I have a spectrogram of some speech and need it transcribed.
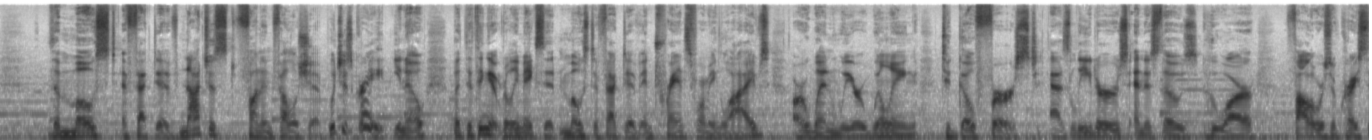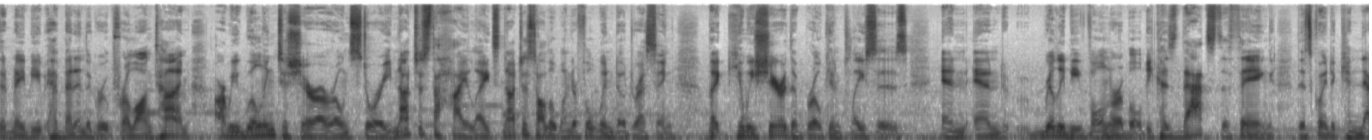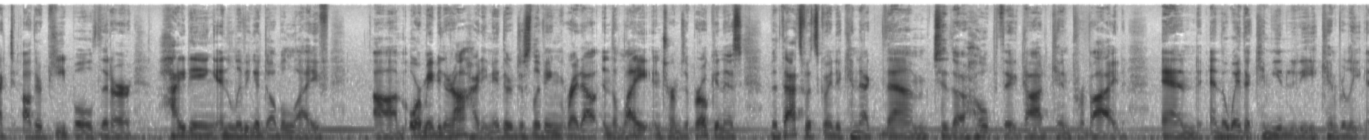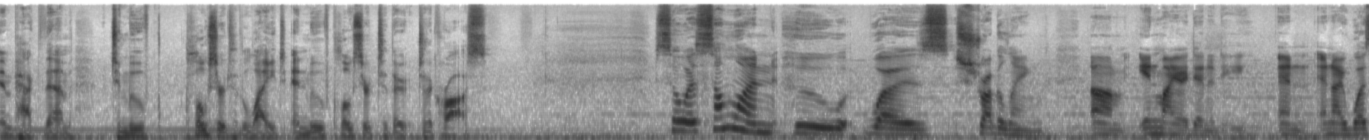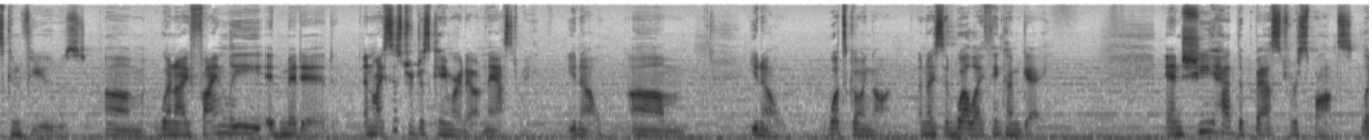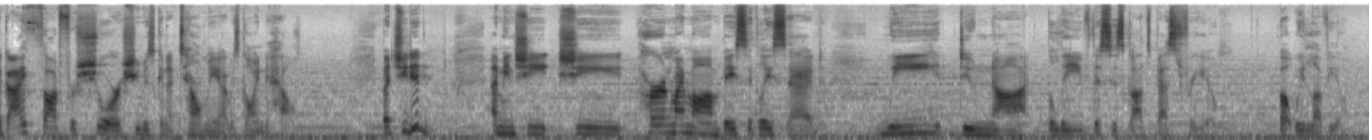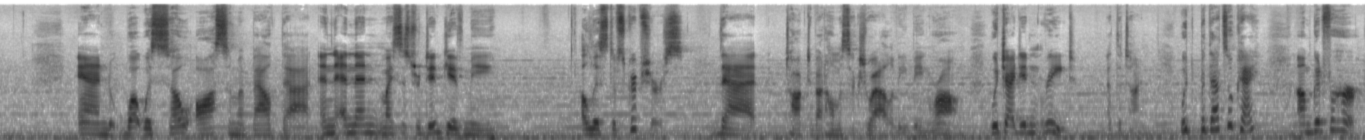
the most effective, not just fun and fellowship, which is great, you know, but the thing that really makes it most effective in transforming lives are when we are willing to go first as leaders and as those who are followers of Christ that maybe have been in the group for a long time, are we willing to share our own story? Not just the highlights, not just all the wonderful window dressing, but can we share the broken places and and really be vulnerable? Because that's the thing that's going to connect other people that are hiding and living a double life um, or maybe they're not hiding maybe they're just living right out in the light in terms of brokenness but that's what's going to connect them to the hope that god can provide and and the way that community can really impact them to move closer to the light and move closer to the to the cross. So, as someone who was struggling um, in my identity, and and I was confused um, when I finally admitted, and my sister just came right out and asked me, you know, um, you know, what's going on, and I said, well, I think I'm gay. And she had the best response. Like, I thought for sure she was going to tell me I was going to hell but she didn't. I mean, she she her and my mom basically said, "We do not believe this is God's best for you, but we love you." And what was so awesome about that, and and then my sister did give me a list of scriptures that talked about homosexuality being wrong, which I didn't read at the time. Which, but that's okay. Um, good for her.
